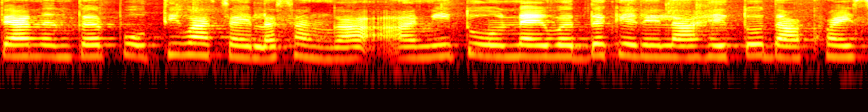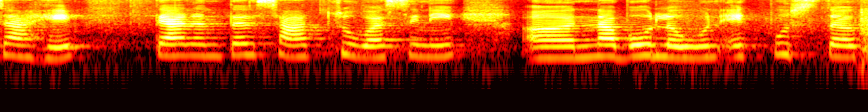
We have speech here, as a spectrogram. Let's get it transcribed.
त्यानंतर पोथी वाचायला सांगा आणि तो नैवेद्य केलेला आहे तो दाखवायचा आहे. त्यानंतर सात सुवासिनी नबो ना बोलवून एक पुस्तक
